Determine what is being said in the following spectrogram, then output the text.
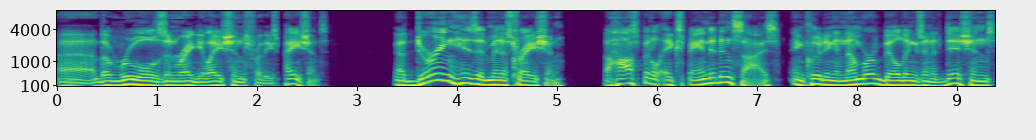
uh, the rules and regulations for these patients. Now, during his administration, the hospital expanded in size, including a number of buildings and additions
